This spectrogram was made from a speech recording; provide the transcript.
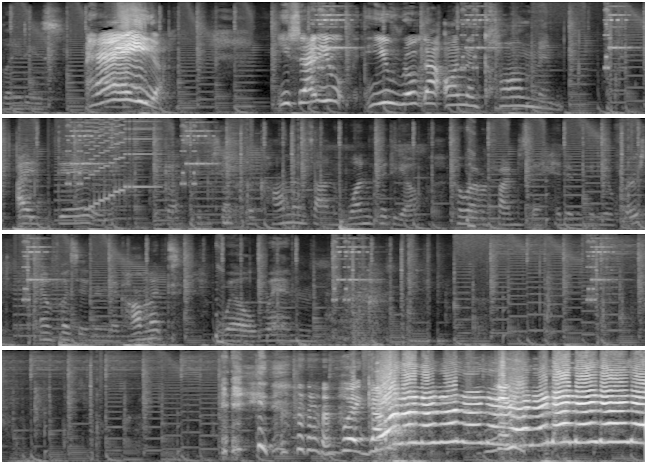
Ladies. Hey! You said you you wrote that on the comment. I did. You guys can check the comments on one video. Whoever finds the hidden video first and puts it in the comments will win. But guys, no, no, no, no, no, no, no, no, no.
